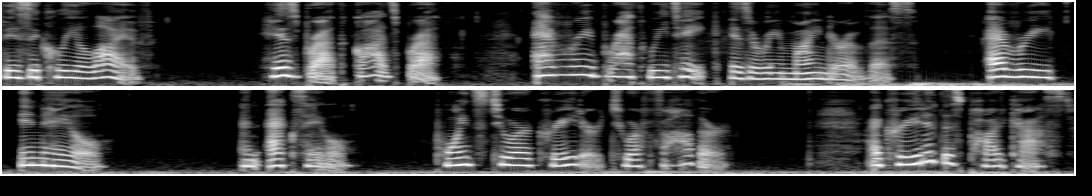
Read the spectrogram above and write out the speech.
physically alive. His breath, God's breath. Every breath we take is a reminder of this. Every inhale and exhale points to our Creator, to our Father. I created this podcast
